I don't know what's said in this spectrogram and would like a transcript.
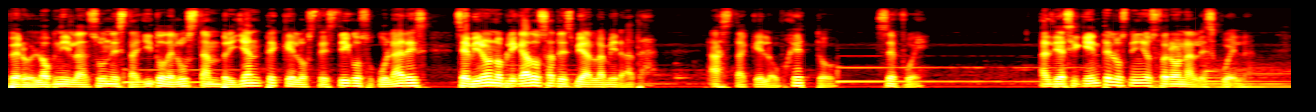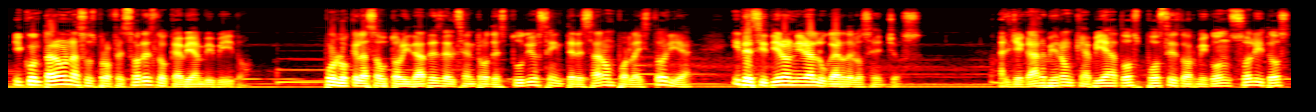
Pero el ovni lanzó un estallido de luz tan brillante que los testigos oculares se vieron obligados a desviar la mirada, hasta que el objeto se fue. Al día siguiente los niños fueron a la escuela y contaron a sus profesores lo que habían vivido, por lo que las autoridades del centro de estudios se interesaron por la historia y decidieron ir al lugar de los hechos. Al llegar vieron que había dos postes de hormigón sólidos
